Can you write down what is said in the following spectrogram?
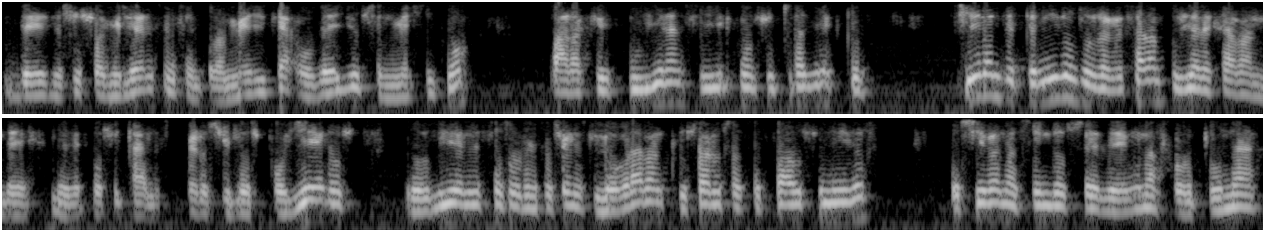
de, de sus familiares en Centroamérica o de ellos en México para que pudieran seguir con su trayecto. Si eran detenidos o regresaban, pues ya dejaban de, de depositarles. Pero si los polleros, los líderes de estas organizaciones lograban cruzarlos hacia Estados Unidos, pues iban haciéndose de una fortuna,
